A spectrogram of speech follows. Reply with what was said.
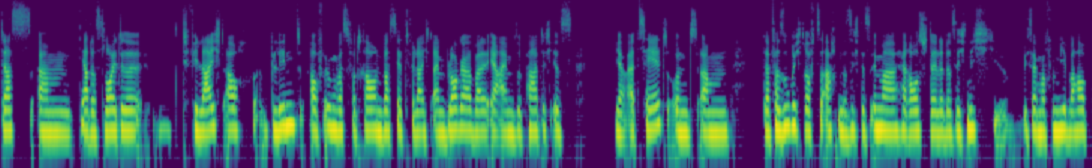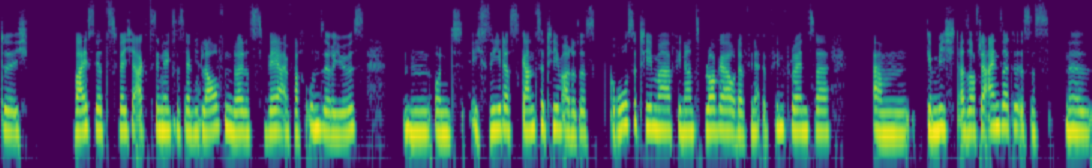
dass, ähm, ja, dass Leute vielleicht auch blind auf irgendwas vertrauen, was jetzt vielleicht einem Blogger, weil er einem sympathisch ist, ja, erzählt. Und ähm, da versuche ich darauf zu achten, dass ich das immer herausstelle, dass ich nicht, ich sage mal, von mir behaupte, ich weiß jetzt, welche Aktien nächstes Jahr gut laufen, weil das wäre einfach unseriös. Mm, und ich sehe das ganze Thema, also das große Thema Finanzblogger oder Finfluencer ähm, gemischt. Also auf der einen Seite ist es eine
